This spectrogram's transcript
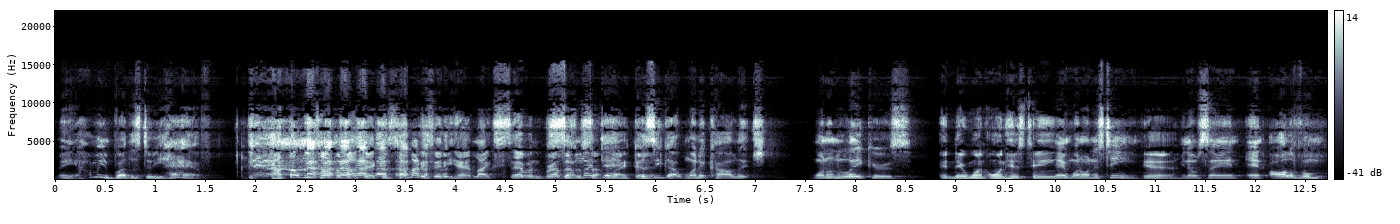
man, how many brothers do he have? I thought we talked about that because somebody said he had like seven brothers something or like something that. like that. Because he got one in college, one on the Lakers, and there one on his team. and one on his team. Yeah. You know what I'm saying? And all of them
